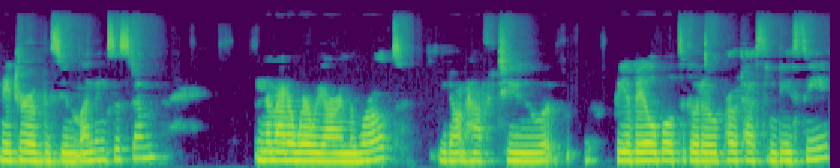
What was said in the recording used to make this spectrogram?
nature of the student lending system. No matter where we are in the world, you don't have to be available to go to a protest in DC.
